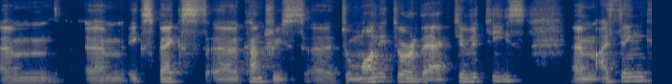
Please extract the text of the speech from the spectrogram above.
um, um, expects uh, countries uh, to monitor their activities um, I think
